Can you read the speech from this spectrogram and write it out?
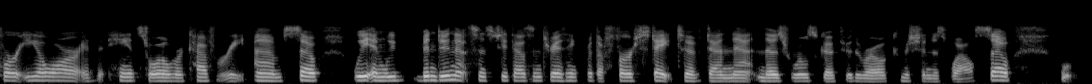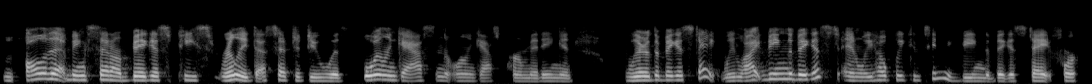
for EOR, enhanced oil recovery. Um, so we and we've been doing that since 2003. I think we're the first state to have done that, and those rules go through the Railroad Commission as well. So all of that being said, our biggest piece really does have to do with oil and gas and the oil and gas permitting and we're the biggest state. We like being the biggest, and we hope we continue being the biggest state for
